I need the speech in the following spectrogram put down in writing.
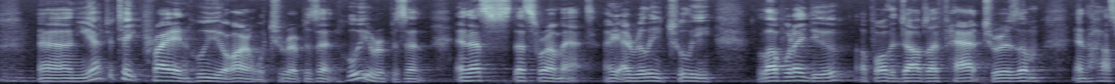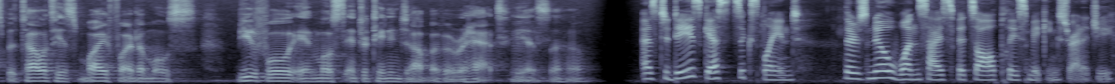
Mm-hmm. And you have to take pride in who you are and what you represent, who you represent. And that's that's where I'm at. I, I really, truly love what I do. Of all the jobs I've had, tourism and hospitality is by far the most beautiful and most entertaining job I've ever had. Mm-hmm. Yes. Uh-huh. As today's guests explained, there's no one size fits all placemaking strategy.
